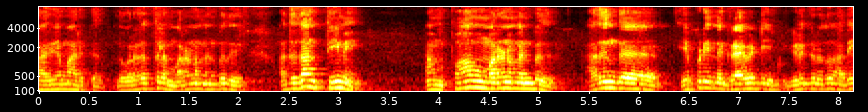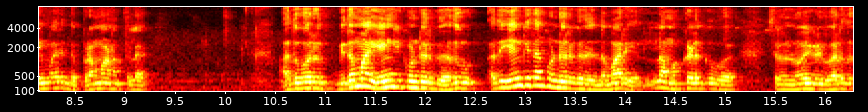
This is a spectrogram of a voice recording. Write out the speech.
காரியமாக இருக்குது. இந்த உலகத்தில் மரணம் என்பது அதுதான் தீமை. நம் பாவம் மரணம் என்பது அது இந்த எப்படி இந்த கிராவிட்டி இழுக்கிறதோ அதே மாதிரி இந்த பிரமாணத்தில் அது ஒரு விதமாக இயங்கி கொண்டு இருக்குது அது அது இயங்கி தான் கொண்டு இருக்குது இந்த மாதிரி எல்லா மக்களுக்கு சில நோய்கள் வருது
